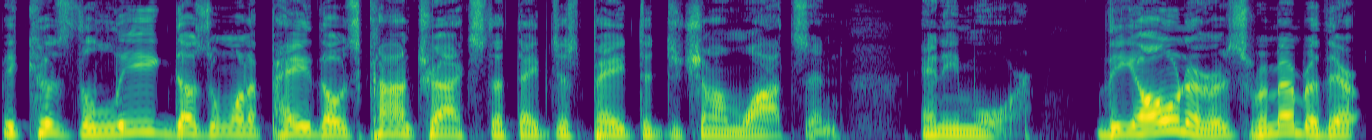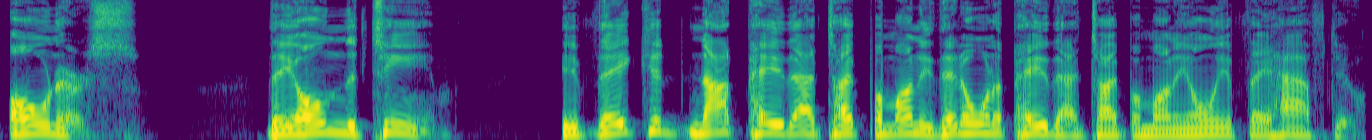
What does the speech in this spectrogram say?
because the league doesn't want to pay those contracts that they've just paid to Deshaun Watson anymore. The owners, remember, they're owners, they own the team. If they could not pay that type of money, they don't want to pay that type of money only if they have to.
